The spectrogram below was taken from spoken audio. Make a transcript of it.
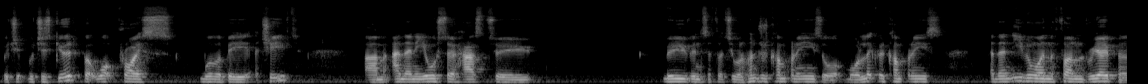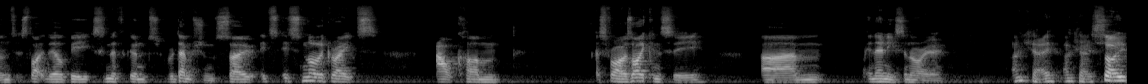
which which is good. But what price will it be achieved? Um, and then he also has to move into FTSE 100 companies or more liquid companies. And then even when the fund reopens, it's like there'll be significant redemptions. So it's it's not a great outcome as far as I can see um, in any scenario. Okay, okay. So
